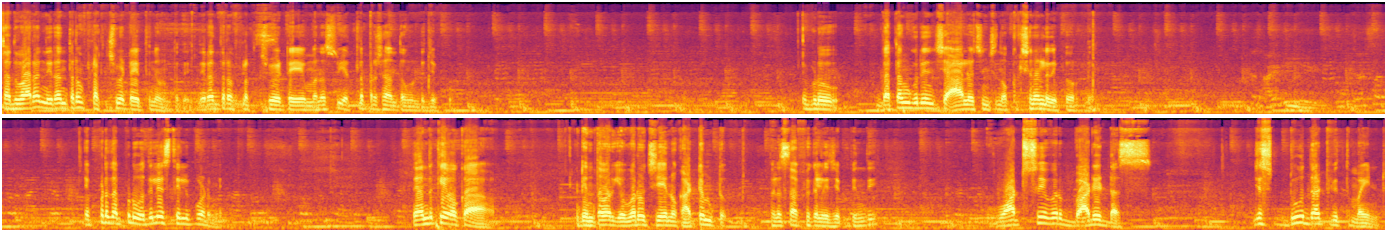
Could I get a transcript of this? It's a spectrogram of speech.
తద్వారా నిరంతరం ఫ్లక్చువేట్ అయితేనే ఉంటుంది. నిరంతరం ఫ్లక్చువేట్ అయ్యే మనసు ఎట్లా ప్రశాంతంగా ఉంటుంది చెప్పు. ఇప్పుడు గతం గురించి ఆలోచించిన ఒక క్షణం లేదు ఇప్పటివరకు. ఎప్పటికప్పుడు వదిలేసి వెళ్ళిపోవడమే. అందుకే ఒక ఇంతవరకు ఎవరు చేయని ఒక అటెంప్ట్ ఫిలసాఫికల్గా చెప్పింది whatsoever body does just do that with mind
